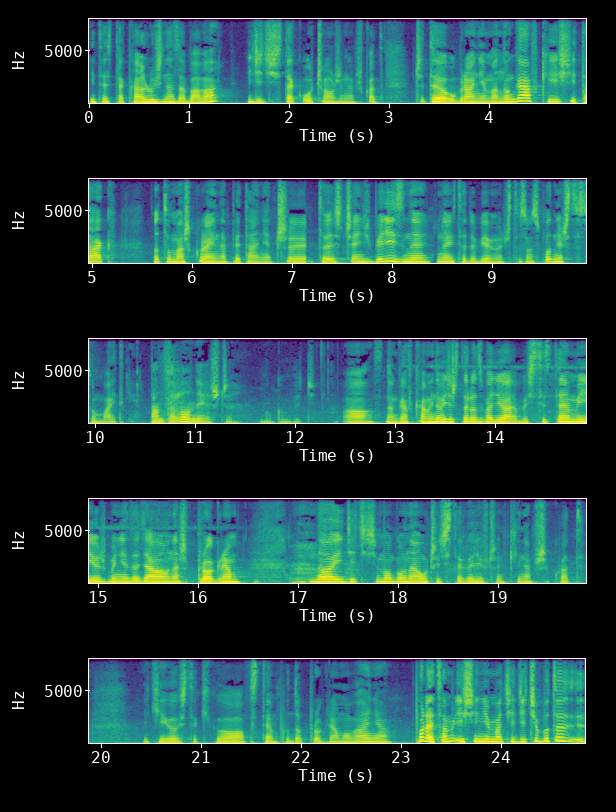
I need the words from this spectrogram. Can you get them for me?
I to jest taka luźna zabawa. I dzieci się tak uczą, że na przykład, czy to ubranie ma nogawki, jeśli tak, no to masz kolejne pytanie, czy to jest część bielizny, no i wtedy wiemy, czy to są spodnie, czy to są majtki. Pantalony jeszcze mogą być. O, z nogawkami. No widzisz, to rozwaliłabyś system i już by nie zadziałał nasz program. No i dzieci się mogą nauczyć z tego dziewczynki na przykład jakiegoś takiego wstępu do programowania polecam, jeśli nie macie dzieci, bo to y,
